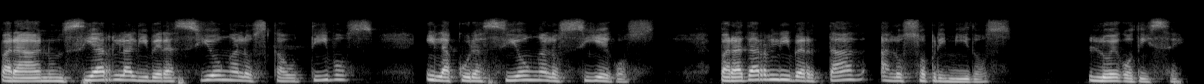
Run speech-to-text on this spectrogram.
para anunciar la liberación a los cautivos y la curación a los ciegos, para dar libertad a los oprimidos. Luego dice,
